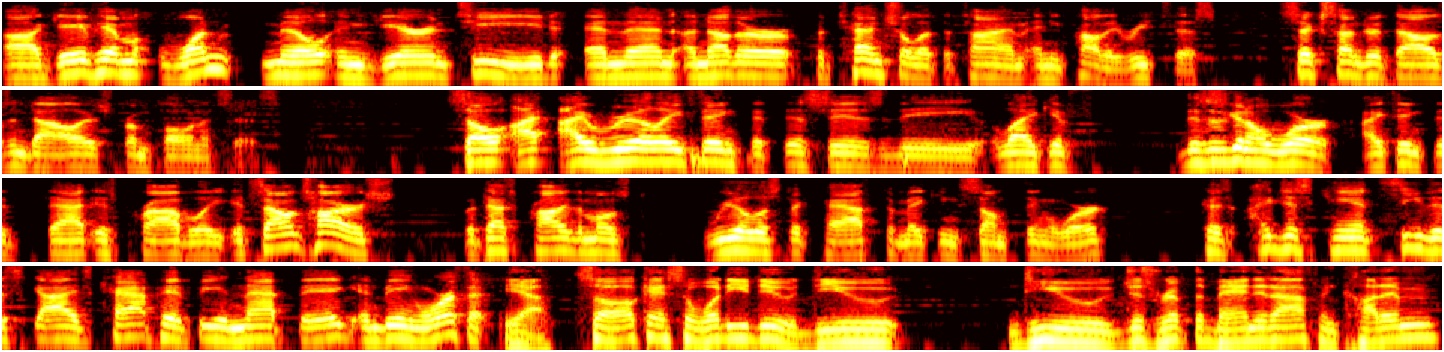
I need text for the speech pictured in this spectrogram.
Uh, gave him one mil in guaranteed, and then another potential at the time, and he probably reached this six hundred thousand dollars from bonuses. So I, I really think that this is the like if this is going to work, I think that that is probably it sounds harsh, but that's probably the most realistic path to making something work because I just can't see this guy's cap hit being that big and being worth it. Yeah. So okay, so what do you do? Do you do you just rip the bandit off and cut him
